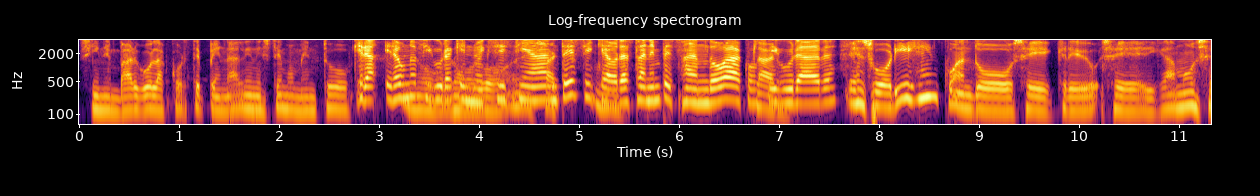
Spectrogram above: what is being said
Sin embargo, la Corte Penal en este momento... Era, era una figura que no existía antes y que ahora están empezando a configurar. En su origen, cuando se creó, se, digamos,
